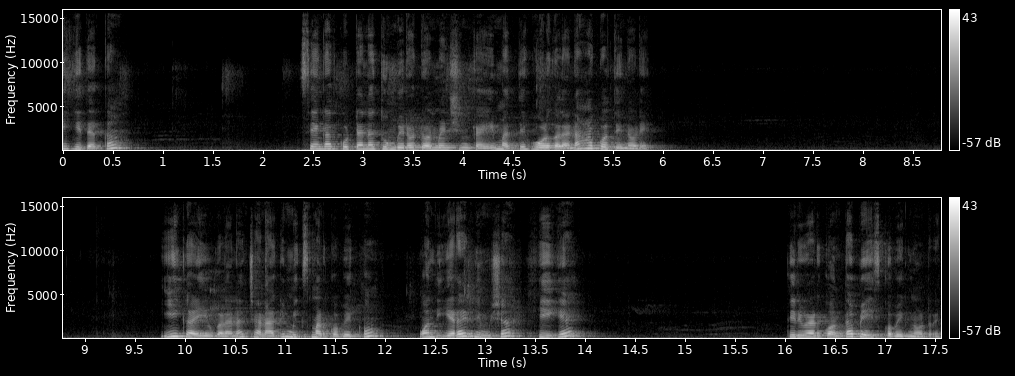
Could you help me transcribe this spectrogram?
ಈಗ ಇದಕ್ಕೆ ಶೇಂಗಾದ ಕುಟ್ಟನ ತುಂಬಿರೋ ಡೊಣ್ಮೆಣ್ಸಿನ್ಕಾಯಿ ಮತ್ತು ಹೋಳುಗಳನ್ನು ಹಾಕ್ಕೊಳ್ತೀನಿ ನೋಡಿ. ಈಗ ಇವುಗಳನ್ನು ಚೆನ್ನಾಗಿ ಮಿಕ್ಸ್ ಮಾಡ್ಕೋಬೇಕು. ಒಂದು ಎರಡು ನಿಮಿಷ ಹೀಗೆ ತಿರುವಾಡ್ಕೊತ ಬೇಯಿಸ್ಕೋಬೇಕು ನೋಡಿರಿ.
